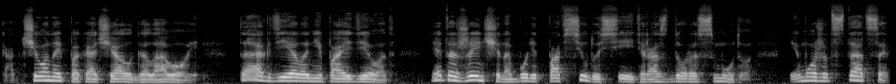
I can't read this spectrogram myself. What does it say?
Копченый покачал головой. «Так дело не пойдет. Эта женщина будет повсюду сеять раздоры смуту, и может статься,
